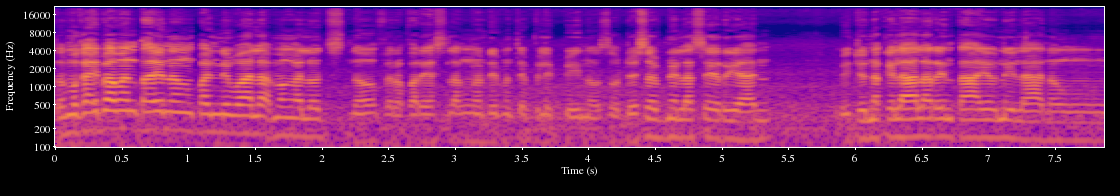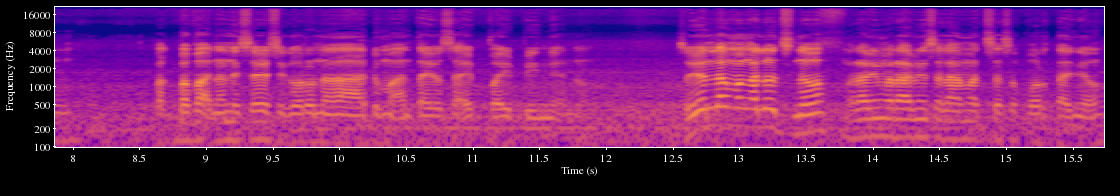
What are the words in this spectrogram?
So magkaiba man tayo ng paniniwala mga lods, no? Pero parehas lang nun din tayo Pilipino. So deserve nila sir yan. Medyo nakilala rin tayo nila nung pagbaba na ni sir. Siguro na dumaan tayo sa FYP niya, no? So yun lang mga lods, no? Maraming maraming salamat sa suporta nyo.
